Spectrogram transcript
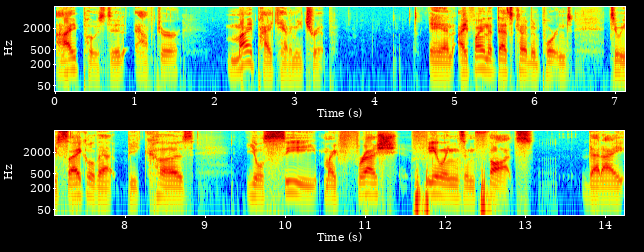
I posted after my Picademy trip. And I find that that's kind of important to recycle that because you'll see my fresh feelings and thoughts that I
